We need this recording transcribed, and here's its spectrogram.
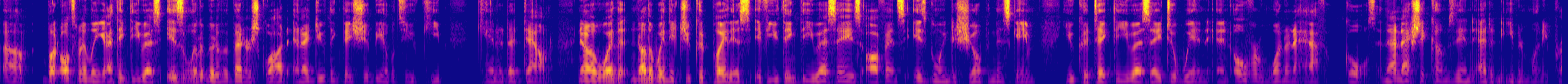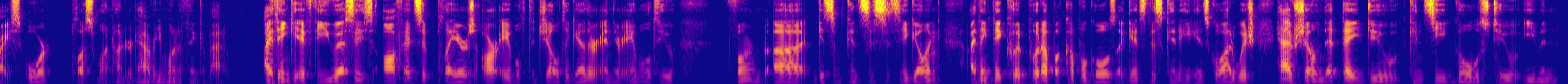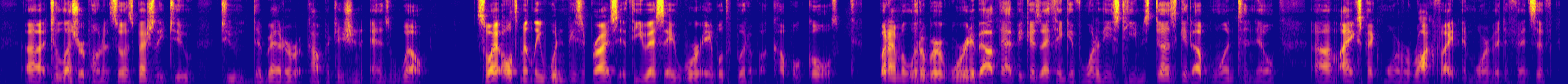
Um, but ultimately, I think the U.S. is a little bit of a better squad, and I do think they should be able to keep Canada down. Now, way that, another way that you could play this, if you think the USA's offense is going to show up in this game, you could take the USA to win and over one and a half goals. And that actually comes in at an even money price or plus 100, however you want to think about it. I think if the USA's offensive players are able to gel together and they're able to form, uh, get some consistency going, I think they could put up a couple goals against this Canadian squad, which have shown that they do concede goals to even uh, to lesser opponents, so especially to to the better competition as well. So I ultimately wouldn't be surprised if the USA were able to put up a couple goals. But I'm a little bit worried about that because I think if one of these teams does get up one to nil, um, I expect more of a rock fight and more of a defensive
